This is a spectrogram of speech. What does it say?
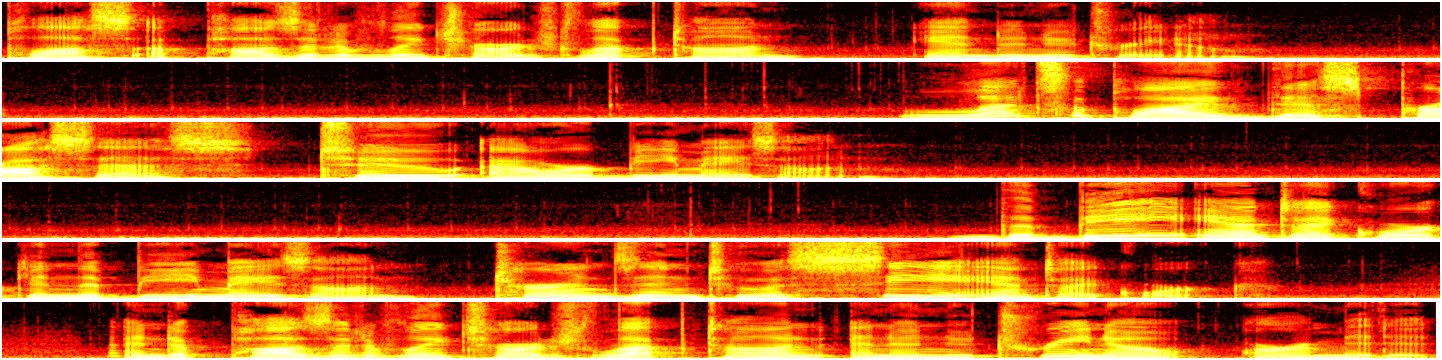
plus a positively charged lepton and a neutrino. Let's apply this process to our B meson. The B antiquark in the B meson turns into a C antiquark, and a positively charged lepton and a neutrino are emitted.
